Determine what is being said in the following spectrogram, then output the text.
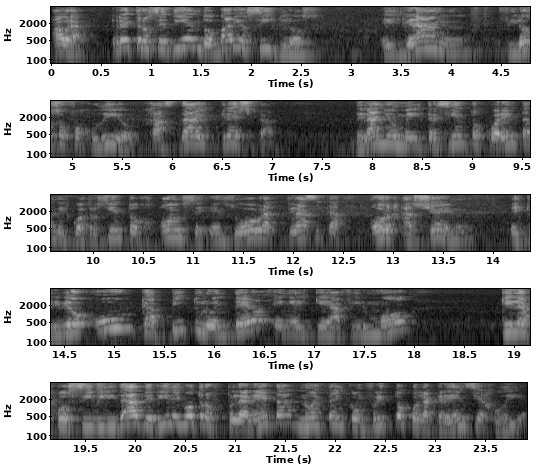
Ahora, retrocediendo varios siglos, el gran filósofo judío Hasdai Kreshka del año 1340-1411 en su obra clásica Or Hashem, escribió un capítulo entero en el que afirmó que la posibilidad de vida en otros planetas no está en conflicto con la creencia judía.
